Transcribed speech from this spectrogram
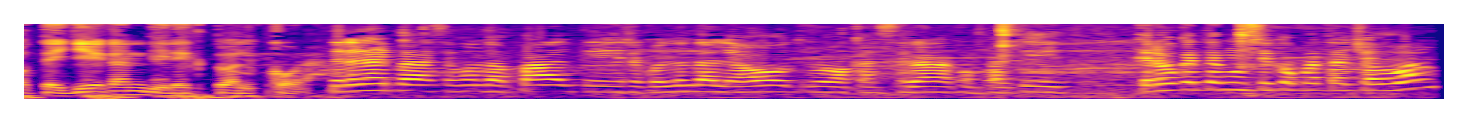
o te llegan directo al cora. Denle like para la segunda parte y recuerden darle a otro, a cancelar, a compartir. Creo que tengo un psicópata Chadoban.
